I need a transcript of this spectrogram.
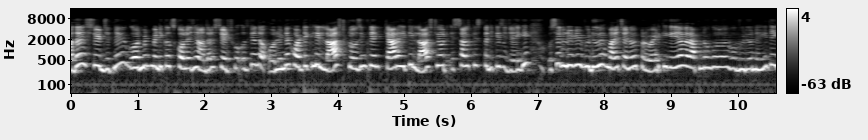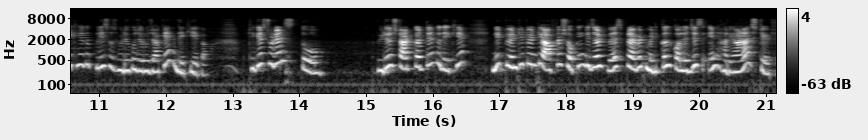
other state जितने भी गवर्नमेंट मेडिकल कॉलेज हैं अदर स्टेट्स को, उसके अंदर ऑल इंडिया क्वार्टर के लिए लास्ट क्लोजिंग रैंक क्या रही थी? लास्ट ईयर इस साल किस तरीके से जाएगी? उससे रिलेटेड वीडियो भी हमारे चैनल पर प्रोवाइड की गई है। अगर आप लोगों को वो वीडियो नहीं देखी है तो प्लीज़ उस वीडियो को ज़रूर जाके देखिएगा। ठीक है स्टूडेंट्स तो वीडियो स्टार्ट करते हैं तो देखिए। NEET twenty twenty after shocking result best private medical colleges in Haryana state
